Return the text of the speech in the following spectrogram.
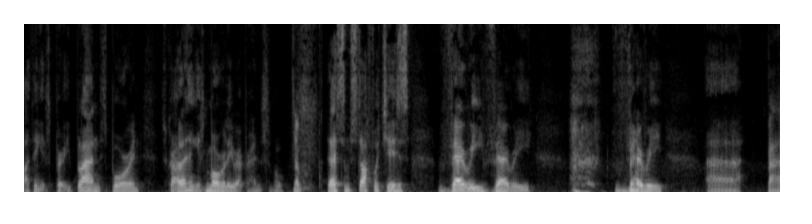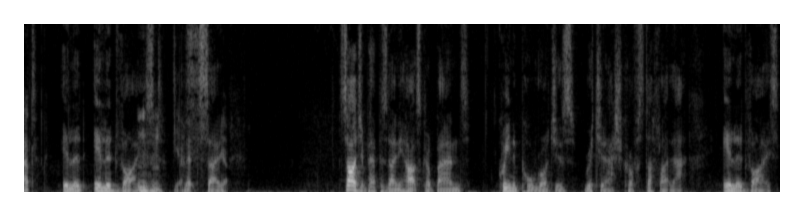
I think it's pretty bland, it's boring, it's great. I don't think it's morally reprehensible. Nope. There's some stuff which is very, very, very uh, Bad. Ill ill-advised. Mhm, yes. Let's say. Yep. Sergeant Pepper's Lonely Hearts Club Band, Queen and Paul Rodgers, Richard Ashcroft, stuff like that. Ill advised.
